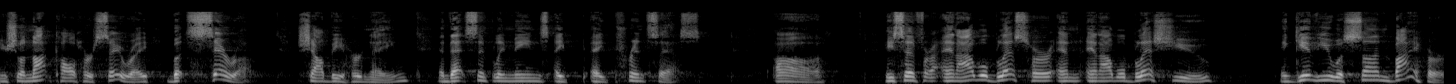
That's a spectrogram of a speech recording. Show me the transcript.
you shall not call her Sarai, but Sarah shall be her name. And that simply means a, a princess. Uh, he said, For and I will bless her, and, and I will bless you, and give you a son by her.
